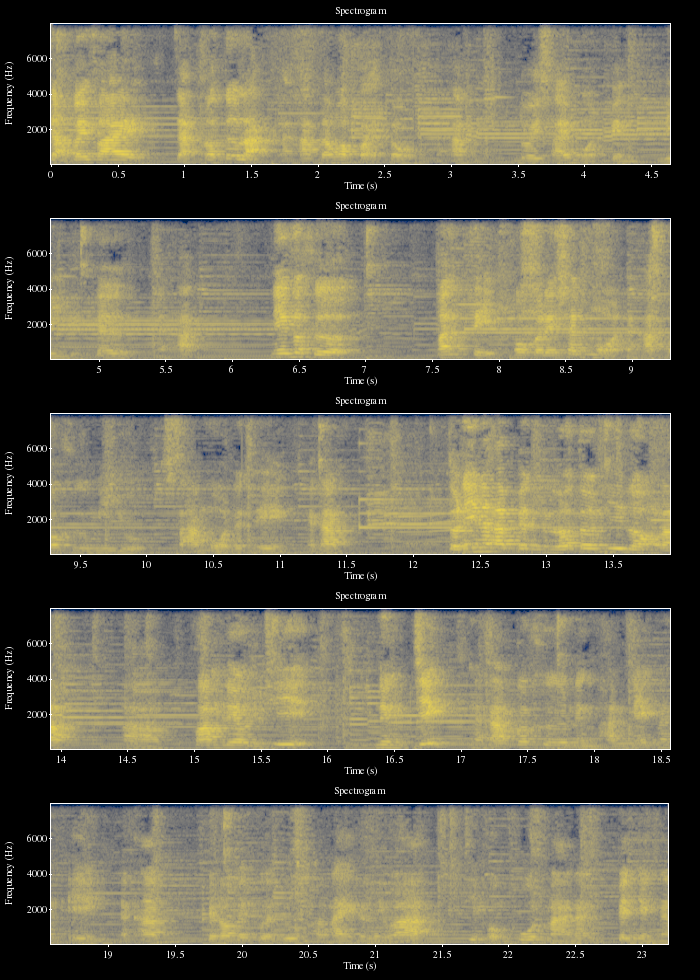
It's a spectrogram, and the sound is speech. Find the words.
จับ Wi-Fi จากเคาน์เตอร์หลักนะครับแล้วมาปล่อยตรงนะครับโดยใช้โหมดเป็น Reader นะครับนี่ก็คือ Multi Operation Mode นะครับก็คือมีอยู่ 3 โหมดนั่นเองนะครับตัวนี้นะครับเป็นเราเตอร์ที่รองรับความเร็วอยู่ที่1จิกนะครับก็คือ 1,000เมกนั่นเองนะครับเดี๋ยวเราไปเปิดดูข้างในกันเลยว่าที่ผมพูดมานั้นเป็นยังไง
